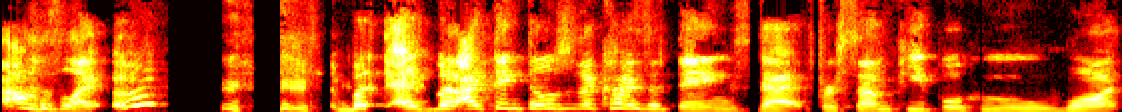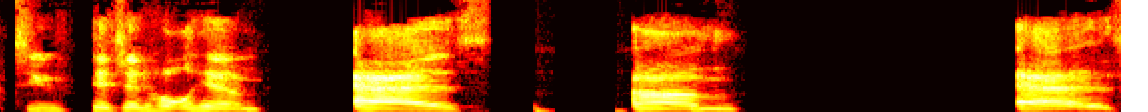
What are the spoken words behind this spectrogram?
I was like, but but I think those are the kinds of things that for some people who want to pigeonhole him as um as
